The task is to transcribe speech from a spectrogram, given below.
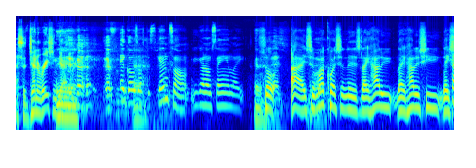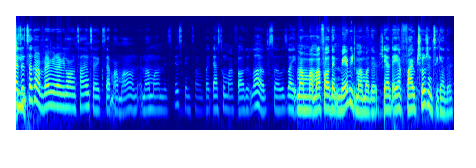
That's a generation gap. Yeah. it goes off the skin tone. You get what I'm saying? Like so. All right. So my question is like, how do you like? How does she like? because it took her a very very long time to accept my mom, and my mom is his skin tone, but that's who my father loved. So it's like my my, my father married my mother. She had they have five children together.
